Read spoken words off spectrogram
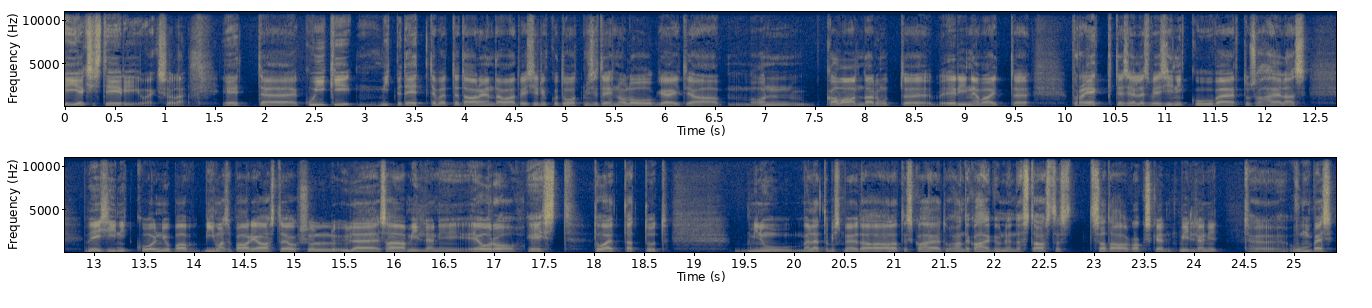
ei eksisteeri ju, eks ole. et äh, kuigi mitmed ettevõtted arendavad vesiniku tootmise tehnoloogiaid ja on kavandanud äh, erinevaid äh, projekte selles vesiniku väärtusahelas. vesinikku on juba viimase paari aasta jooksul üle saja miljoni euro eest toetatud minu mäletamist mööda alates kahe tuhande kahekümnendast aastast sada kakskümmend miljonit äh, umbes.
